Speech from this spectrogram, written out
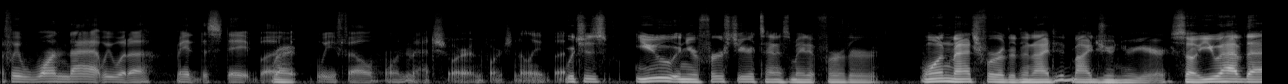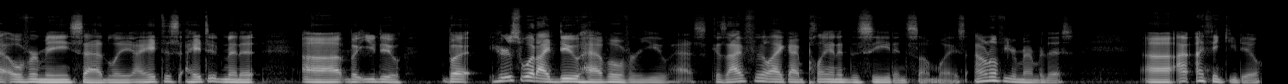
if we won that, we would have made it to state, but right. we fell one match short, unfortunately. But which is you in your first year of tennis made it further, one match further than I did my junior year. So you have that over me. Sadly, I hate to I hate to admit it, uh, but you do. But here's what I do have over you, Hess, because I feel like I planted the seed in some ways. I don't know if you remember this. Uh, I, I think you do.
